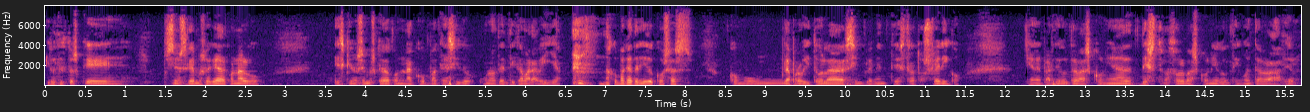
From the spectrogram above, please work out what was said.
Y lo cierto es que si nos tenemos que quedar con algo, es que nos hemos quedado con una copa que ha sido una auténtica maravilla. una copa que ha tenido cosas como la provitola simplemente estratosférico, que en el partido contra Vasconia destrozó el Vasconia con 50 de valoración.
